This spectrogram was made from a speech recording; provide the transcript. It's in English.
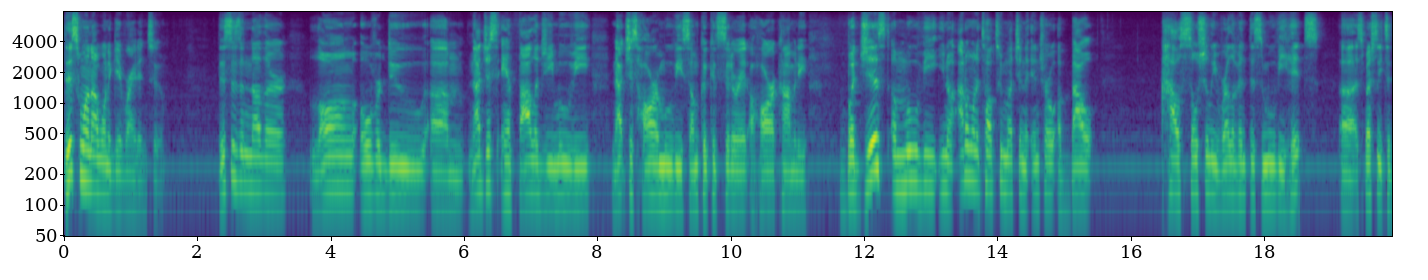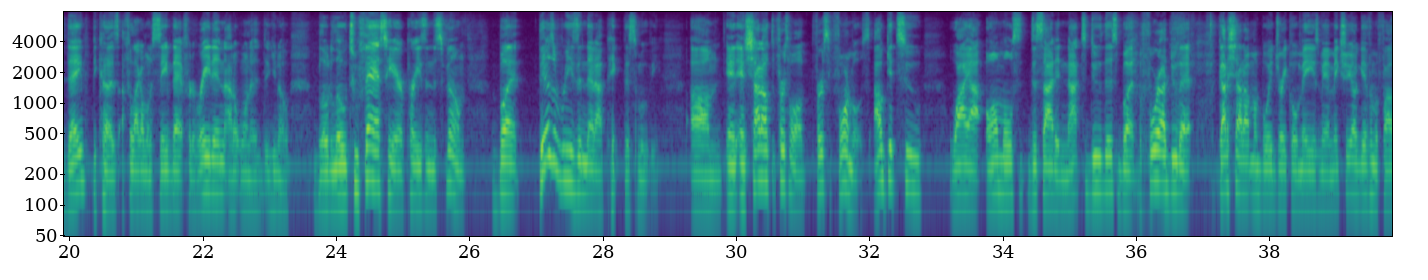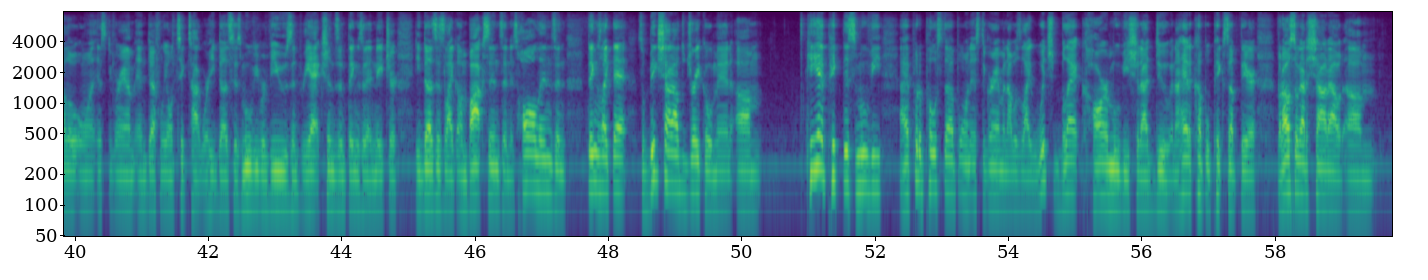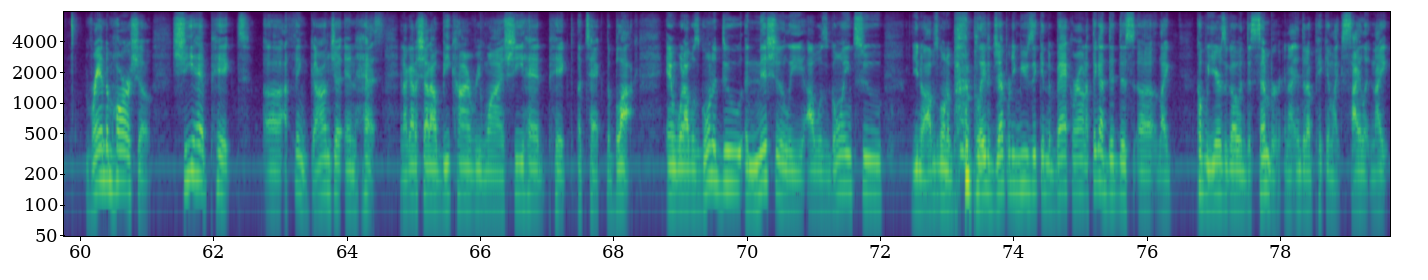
this one I want to get right into. This is another long overdue, um, not just anthology movie, not just horror movie. Some could consider it a horror comedy, but just a movie. You know, I don't want to talk too much in the intro about how socially relevant this movie hits. Uh, especially today, because I feel like I want to save that for the rating. I don't want to, you know, blow the load too fast here praising this film. But there's a reason that I picked this movie. Um, and, and shout out to, first of all, first and foremost, I'll get to why I almost decided not to do this. But before I do that, got to shout out my boy Draco Mays, man. Make sure y'all give him a follow on Instagram and definitely on TikTok where he does his movie reviews and reactions and things of that nature. He does his like unboxings and his haulings and things like that. So big shout out to Draco, man. Um, he had picked this movie. I had put a post up on Instagram and I was like, which black horror movie should I do? And I had a couple picks up there, but I also got a shout out um, Random Horror Show. She had picked uh, I think Ganja and Hess. And I got to shout out Be Kind Rewind. She had picked Attack the Block. And what I was going to do initially, I was going to, you know, I was going to play the Jeopardy music in the background. I think I did this uh, like a couple years ago in December. And I ended up picking like Silent Night,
